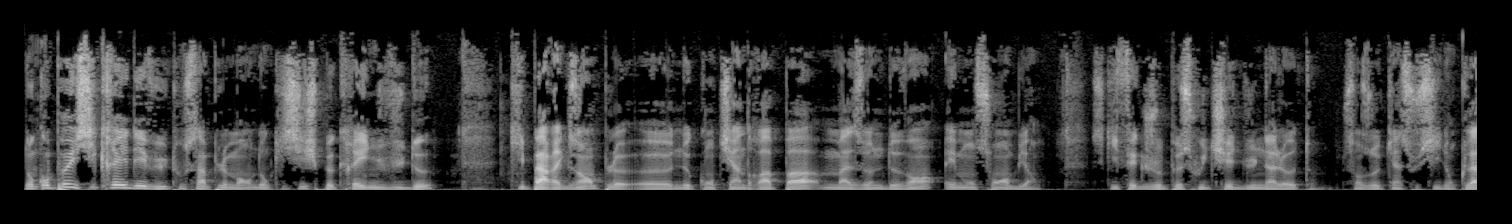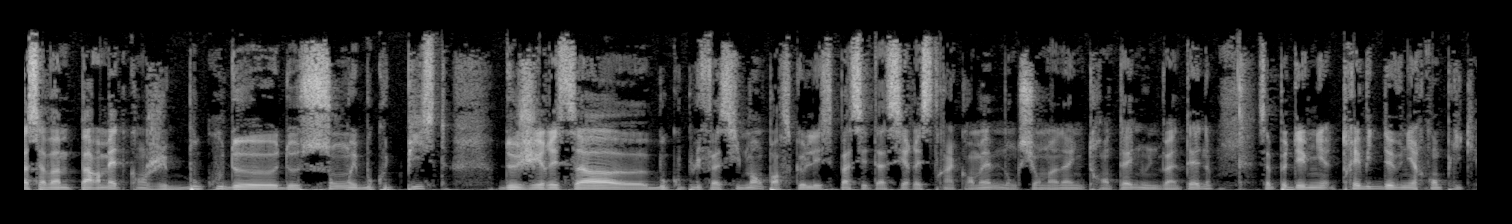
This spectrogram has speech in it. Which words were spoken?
Donc on peut ici créer des vues tout simplement. Donc ici je peux créer une vue 2 qui par exemple euh, ne contiendra pas ma zone de vent et mon son ambiant. Ce qui fait que je peux switcher d'une à l'autre sans aucun souci. Donc là, ça va me permettre, quand j'ai beaucoup de, sons et beaucoup de pistes, de gérer ça euh, beaucoup plus facilement parce que l'espace est assez restreint quand même. Donc si on en a une trentaine ou une vingtaine, ça peut très vite devenir compliqué.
